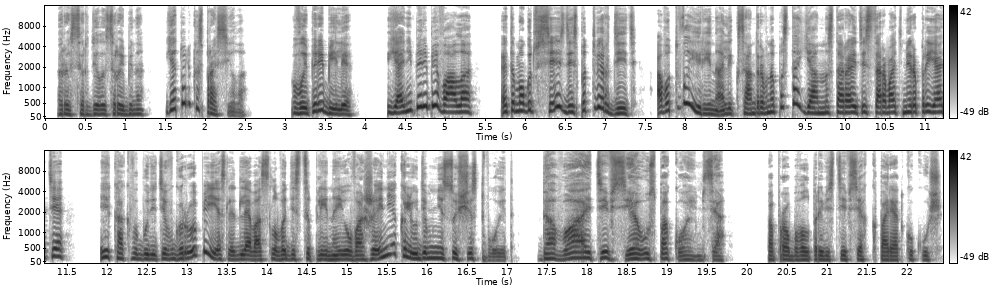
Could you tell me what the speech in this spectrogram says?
— рассердилась Рыбина. «Я только спросила». «Вы перебили». «Я не перебивала. Это могут все здесь подтвердить. А вот вы, Ирина Александровна, постоянно стараетесь сорвать мероприятие. И как вы будете в группе, если для вас слово «дисциплина» и «уважение» к людям не существует?» «Давайте все успокоимся», — попробовал привести всех к порядку Кущ.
